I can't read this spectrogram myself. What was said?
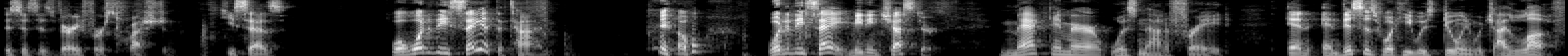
This is his very first question. He says, Well, what did he say at the time? You know, what did he say? Meeting Chester. McNamara was not afraid. And, and this is what he was doing, which I love.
